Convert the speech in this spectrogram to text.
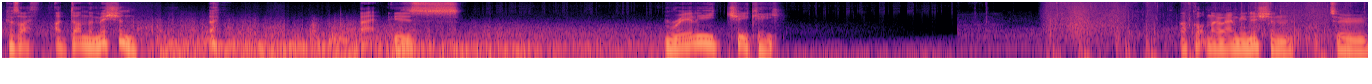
Because I, I'd done the mission. Uh, that is really cheeky. I've got no ammunition to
